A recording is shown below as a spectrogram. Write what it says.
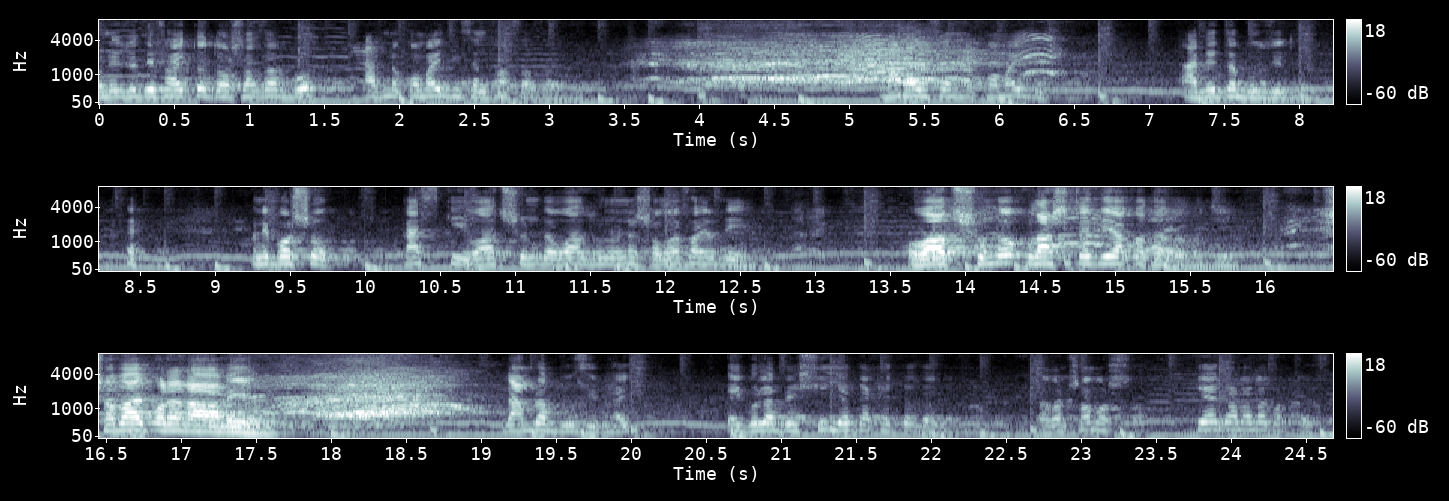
উনি যদি পাইতো দশ হাজার ভোট, আপনি কমাই দিয়েছেন পাঁচ হাজার ভোট। বাড়াইছেন না কমাই আমি তো বুঝি তো। উনি বসুক কাজ কি? ওয়াজ শুনবে, ওয়াজ শুনানোর সময় পাই উনি? ওয়াজ শুনুক, লাস্টে দিয়া কথা বলব জি। সবাই পড়ে না আমি আমরা বুঝি ভাই, এগুলা বেশি ইয়ে দেখাইতে যাবে না। তখন সমস্যা। কে ঝামেলা করতেছে?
